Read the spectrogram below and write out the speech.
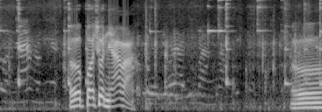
ส่วนย่างเอาเนี่ยเออปล่อยส่วนหญ้าป่ะเวลาที่วางวางเออ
